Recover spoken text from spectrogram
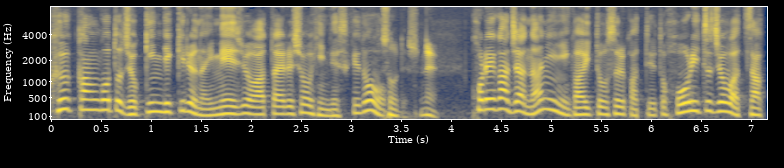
空間ごと除菌できるようなイメージを与える商品ですけどそうですねこれがじゃあ何に該当するかっていうと法律上は雑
